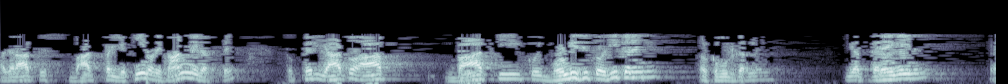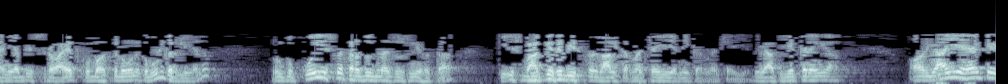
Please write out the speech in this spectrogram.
اگر آپ اس بات پر یقین اور ایمان نہیں رکھتے تو پھر یا تو آپ بات کی کوئی بھونڈی سی توجہ کریں گے اور قبول کر لیں گے، یا کریں گے ہی نہیں۔ یعنی اب اس روایت کو بہت سے لوگوں نے قبول کر لیا نا۔ ان کو کوئی اس میں تردد محسوس نہیں ہوتا کہ اس واقعے سے بھی استعمال کرنا چاہیے یا نہیں کرنا چاہیے۔ تو یا تو یہ کریں گے آپ۔ اور یا یہ ہے کہ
